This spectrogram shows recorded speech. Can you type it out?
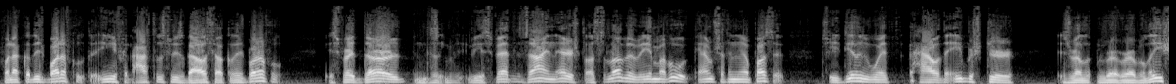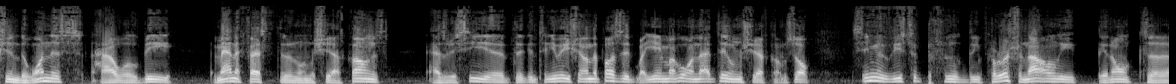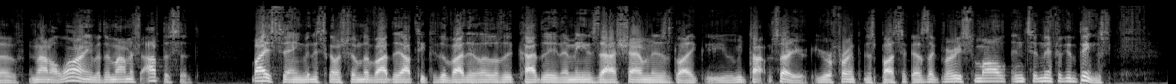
Von Hakadosh Baruch Hu, von Achtus Vizgal Hakadosh Baruch Hu. It's for third, wie es wird sein, erst, das Love, wie immer hu, kem shachin yapasit. So you're dealing with how the Eberster is re- re- revelation, the oneness, how will be manifested when Mashiach comes, as we see uh, the continuation on the posit by Yemahu on that day when Mashiach comes. So seemingly these two, the Parusha, not only they don't uh, not align, but the mamish opposite. By saying when this comes from the to the the kadri, that means that Hashem is like you. Talk, sorry, you're referring to this pasuk as like very small, insignificant things.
